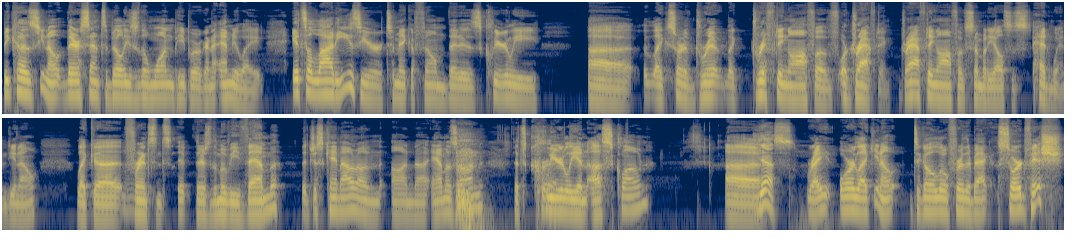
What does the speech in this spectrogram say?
because, you know, their sensibilities are the one people are going to emulate. It's a lot easier to make a film that is clearly uh like sort of dri- like drifting off of or drafting drafting off of somebody else's headwind you know like uh for instance if there's the movie them that just came out on on uh, amazon that's clearly an us clone uh yes. right or like you know to go a little further back swordfish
